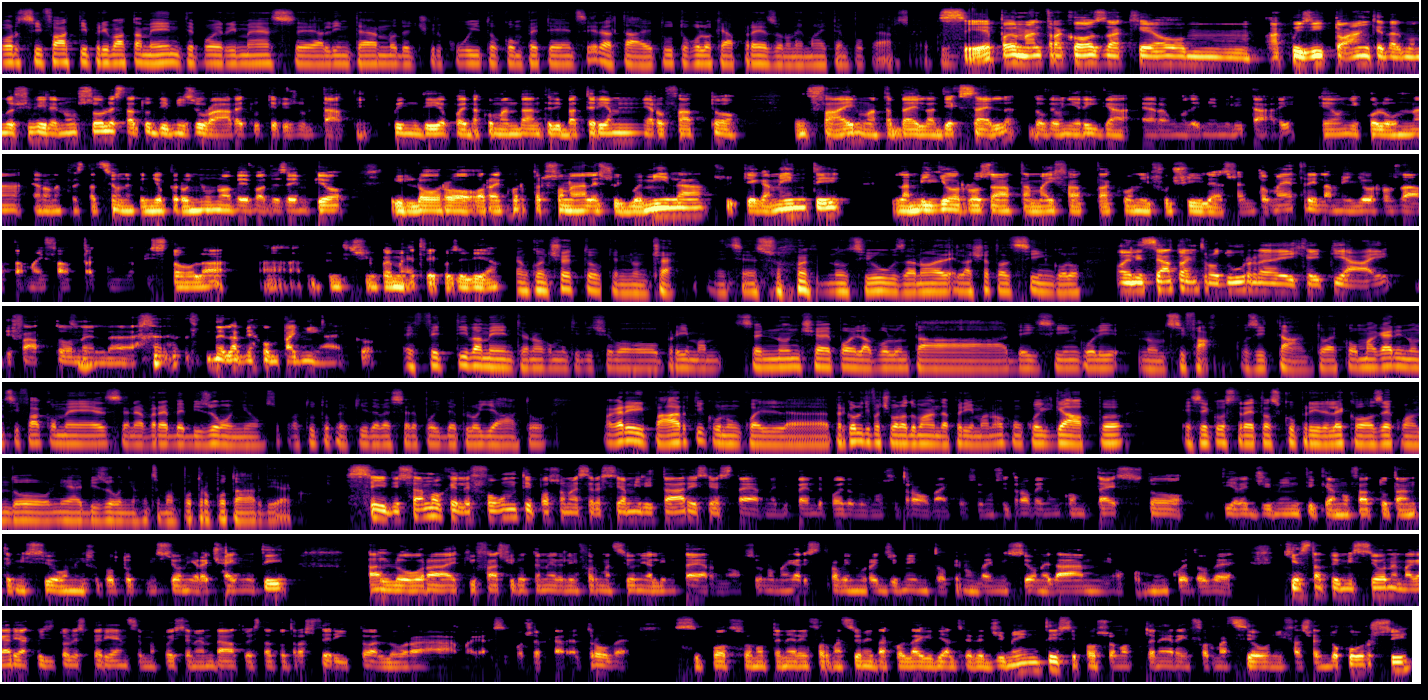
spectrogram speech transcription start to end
corsi fatti privatamente, poi rimesse all'interno del circuito competenze, in realtà è tutto quello che ha preso, non è mai tempo perso. Quindi... Sì, e poi un'altra cosa che ho mm, acquisito anche dal mondo civile, non solo è stato di misurare tutti i risultati, quindi io poi da comandante di batteria mi ero fatto un file, una tabella di Excel dove ogni riga era uno dei miei militari e ogni colonna era una prestazione, quindi io per ognuno avevo ad esempio il loro record personale sui 2000, sui piegamenti, la miglior rosata mai fatta con il fucile a 100 metri, la miglior rosata mai fatta con la pistola a 25 metri e così via. È un concetto che non c'è, nel senso non si usa, no? è lasciato al singolo. Ho iniziato a introdurre i KPI di fatto sì. nel, nella mia compagnia. Ecco. Effettivamente, no? come ti dicevo prima, se non c'è poi la volontà dei singoli non si fa così tanto, ecco, magari non si fa come se ne avrebbe bisogno, soprattutto per chi deve essere poi deployato magari parti con un quel, per quello ti facevo la domanda prima, no? con quel gap e sei costretto a scoprire le cose quando ne hai bisogno, insomma un po' troppo tardi, ecco. Sì, diciamo che le fonti possono essere sia militari sia esterne, dipende poi dove uno si trova, ecco, se uno si trova in un contesto di reggimenti che hanno fatto tante missioni, soprattutto missioni recenti, allora è più facile ottenere le informazioni all'interno. Se uno magari si trova in un reggimento che non va in missione da anni o comunque dove chi è stato in missione magari ha acquisito l'esperienza ma poi se n'è andato e è stato trasferito, allora magari si può cercare altrove. Si possono ottenere informazioni da colleghi di altri reggimenti, si possono ottenere informazioni facendo corsi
